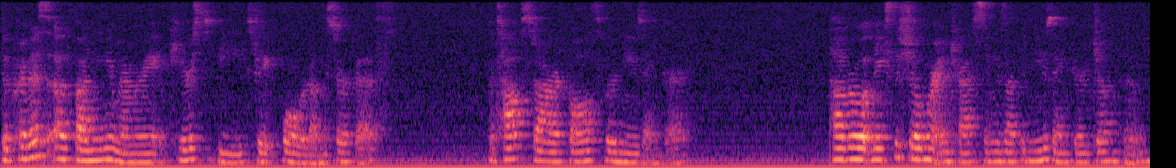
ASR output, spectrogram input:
The premise of Find Me In Your Memory appears to be straightforward on the surface. A top star falls for a news anchor. However, what makes the show more interesting is that the news anchor, Jung Hoon,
